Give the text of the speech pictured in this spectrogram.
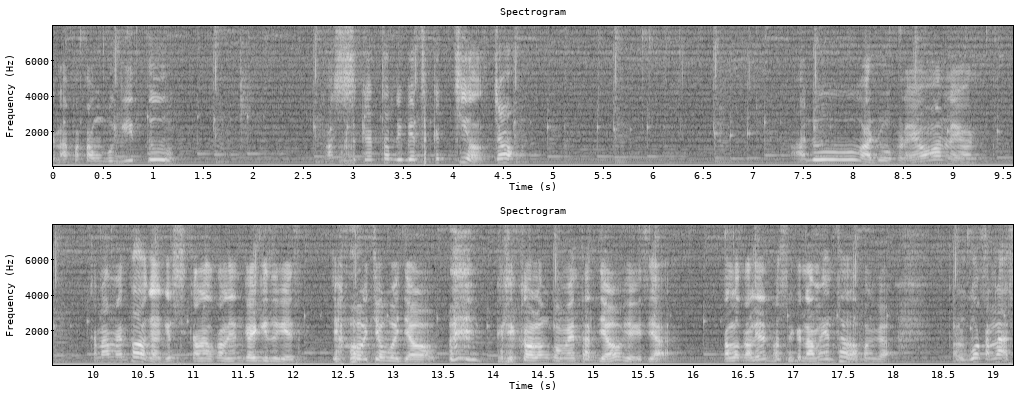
Kenapa kamu begitu? Masih skater di bed sekecil Cok. Aduh Aduh Leon Leon. Kena mental gak guys? Kalau kalian kayak gitu guys. Coba coba jawab. Di kolom komentar jawab ya guys ya. Kalau kalian pasti kena mental apa enggak? Kalau gua kena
